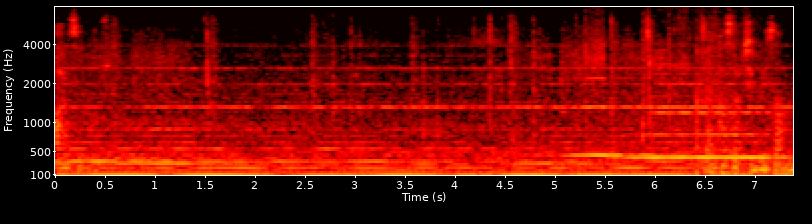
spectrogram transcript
bardzo dobrze. Za mną?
